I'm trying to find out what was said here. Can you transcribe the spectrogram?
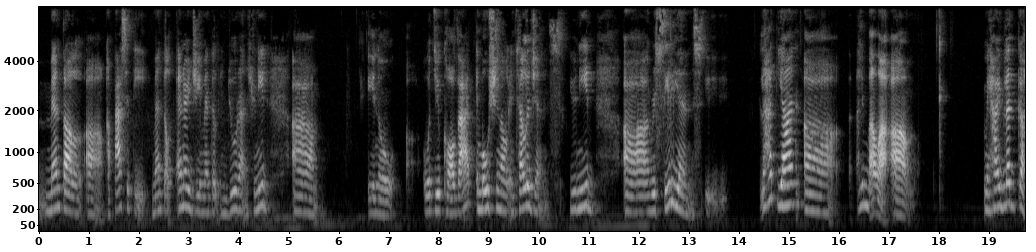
mental uh, capacity, mental energy, mental endurance. You need, um, you know, what do you call that? Emotional intelligence. You need uh, resilience. Lahat yan, uh, halimbawa, um, may high blood ka,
